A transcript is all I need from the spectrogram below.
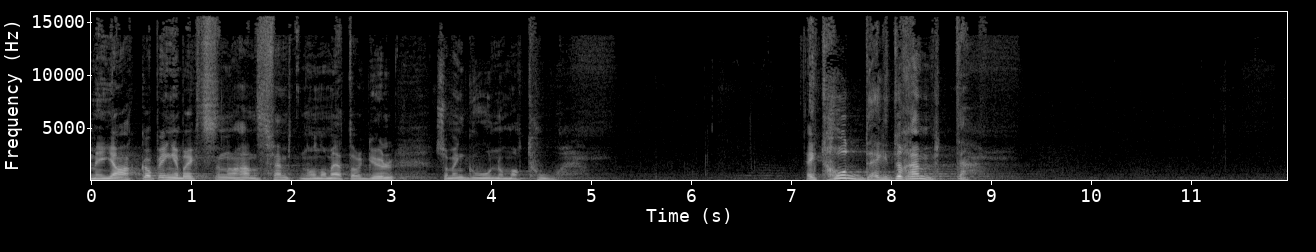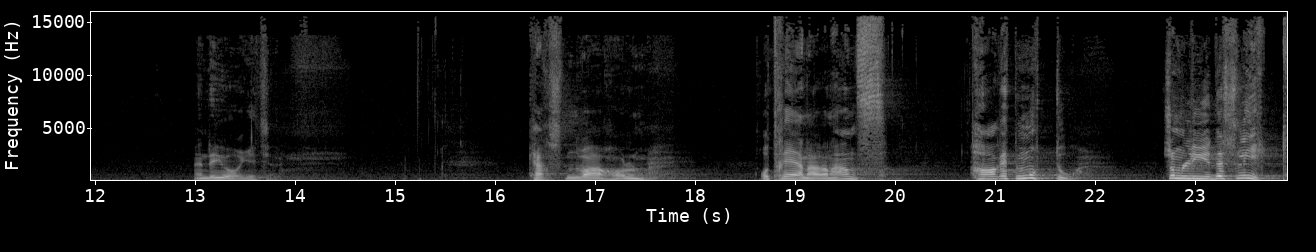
Med Jakob Ingebrigtsen og hans 1500 meter gull som en god nummer to. Jeg trodde jeg drømte. Men det gjorde jeg ikke. Karsten Warholm og treneren hans har et motto som lyder slik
